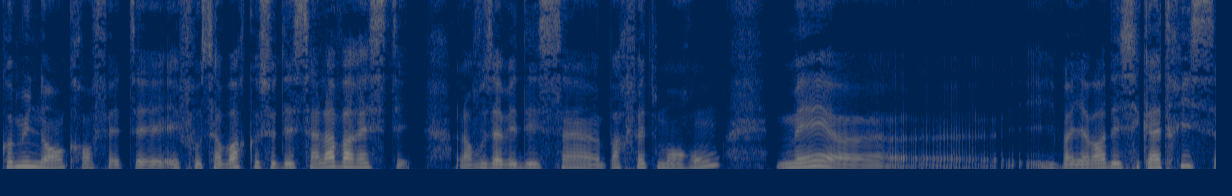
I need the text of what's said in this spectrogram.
comme une encre en fait. Et il faut savoir que ce dessin là va rester. Alors vous avez des seins parfaitement ronds mais euh, il va y avoir des cicatrices.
